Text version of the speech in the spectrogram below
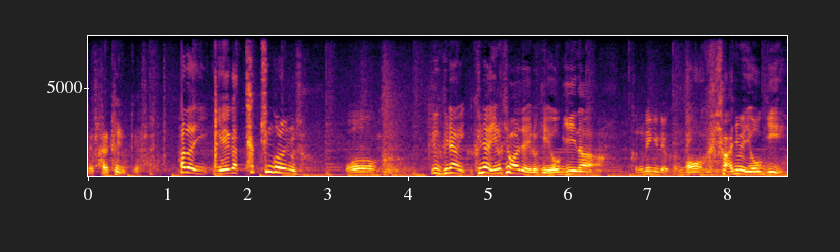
내가 가르쳐 줄게. 하다 이- 얘가 탁 튕그러지면서. 와 이거 그냥, 그냥 이렇게 맞아, 이렇게. 여기나. 강냉이네요 강냉이. 어, 아니면 여기.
